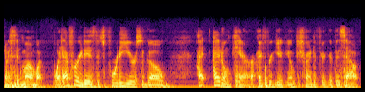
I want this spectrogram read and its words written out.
And I said, "Mom, what, whatever it is that's 40 years ago, I, I don't care. I forgive you. I'm just trying to figure this out."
